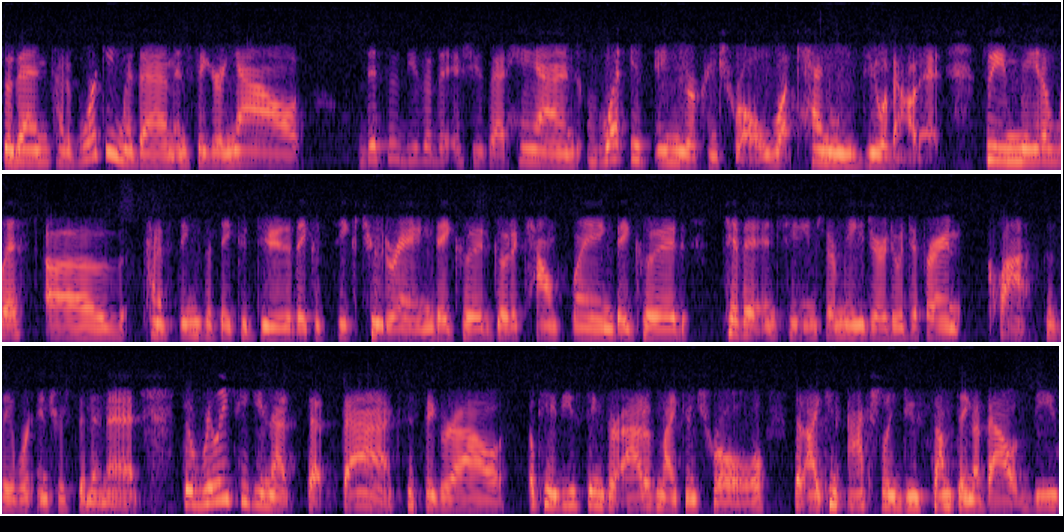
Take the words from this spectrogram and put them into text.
So then kind of working with them and figuring out this is these are the issues at hand. What is in your control? What can we do about it? So we made a list of kind of things that they could do. They could seek tutoring. They could go to counseling. They could pivot and change their major to a different class because they were interested in it. So really taking that step back to figure out, okay, these things are out of my control, but I can actually do something about these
